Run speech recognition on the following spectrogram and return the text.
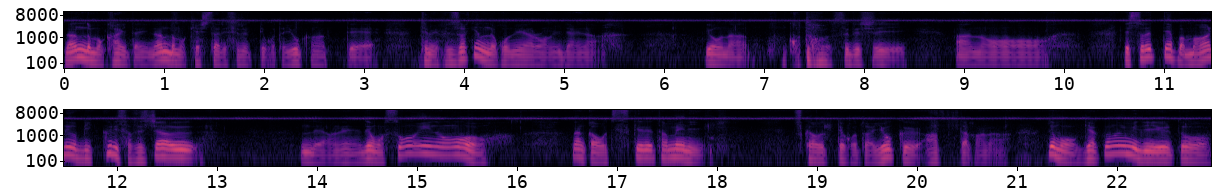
何度も書いたり何度も消したりするってことはよくあっててめえふざけんなこの野郎みたいなようなことをするしあのー、でそれってやっぱ周りをびっくりさせちゃうんだよねでもそういうのをなんか落ち着けるために使うってことはよくあったかな。でも逆の意味で言うと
